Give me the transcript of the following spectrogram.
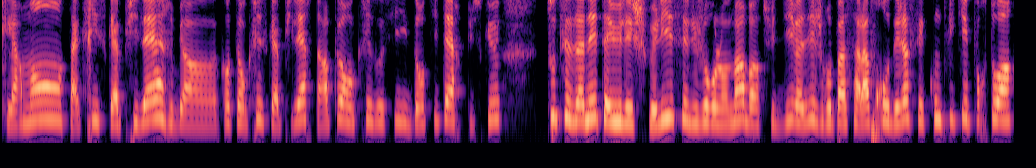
clairement ta crise capillaire. Eh bien, quand tu es en crise capillaire, tu es un peu en crise aussi identitaire puisque toutes ces années, tu as eu les cheveux lisses et du jour au lendemain, ben, tu te dis, vas-y, je repasse à l'afro. Déjà, c'est compliqué pour toi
